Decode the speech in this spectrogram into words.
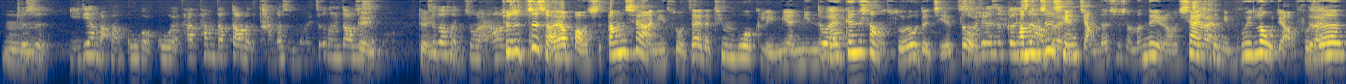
嗯。就是一定要麻烦 Google Google，他他们到到底谈个什么东西，这个东西到底是什么，对这个很重要。然后就是至少要保持当下你所在的 teamwork 里面，你能够跟上所有的节奏首。先是跟上他们之前讲的是什么内容，下一次你不会漏掉，否则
